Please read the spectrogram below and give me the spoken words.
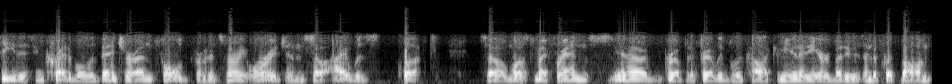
see this incredible adventure unfold from its very origin. So I was hooked. So most of my friends, you know, grew up in a fairly blue collar community. Everybody was into football and,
